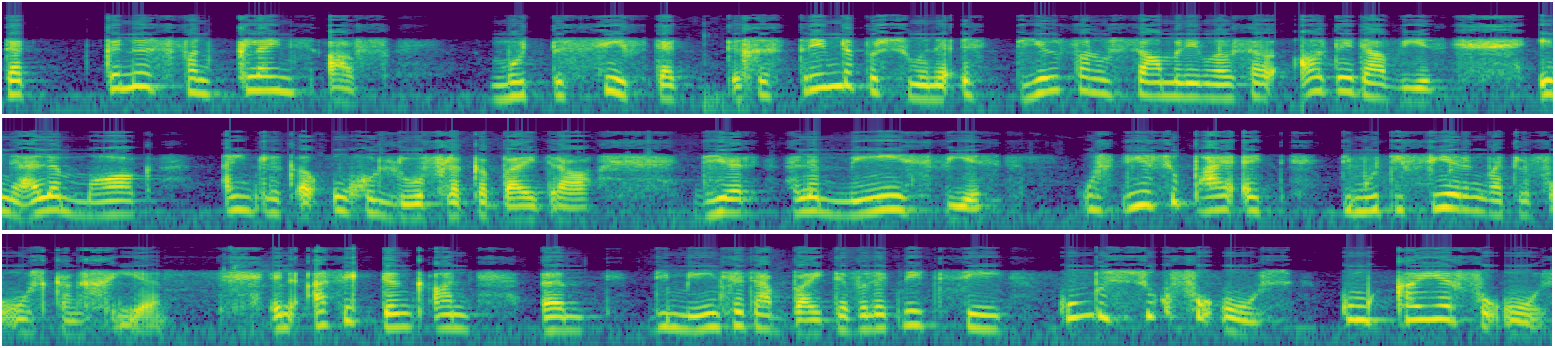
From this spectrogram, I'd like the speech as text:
Dat kinders van kleins af moet besef dat gestremde persone is deel van ons samelewing, hulle sal altyd daar wees en hulle maak eintlik 'n ongelooflike bydrae deur hulle mens wees. Ons leer so baie uit die motivering wat hulle vir ons kan gee. En as ek dink aan ehm um, die mense daar buite, wil ek net sê, kom besoek vir ons, kom kuier vir ons.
